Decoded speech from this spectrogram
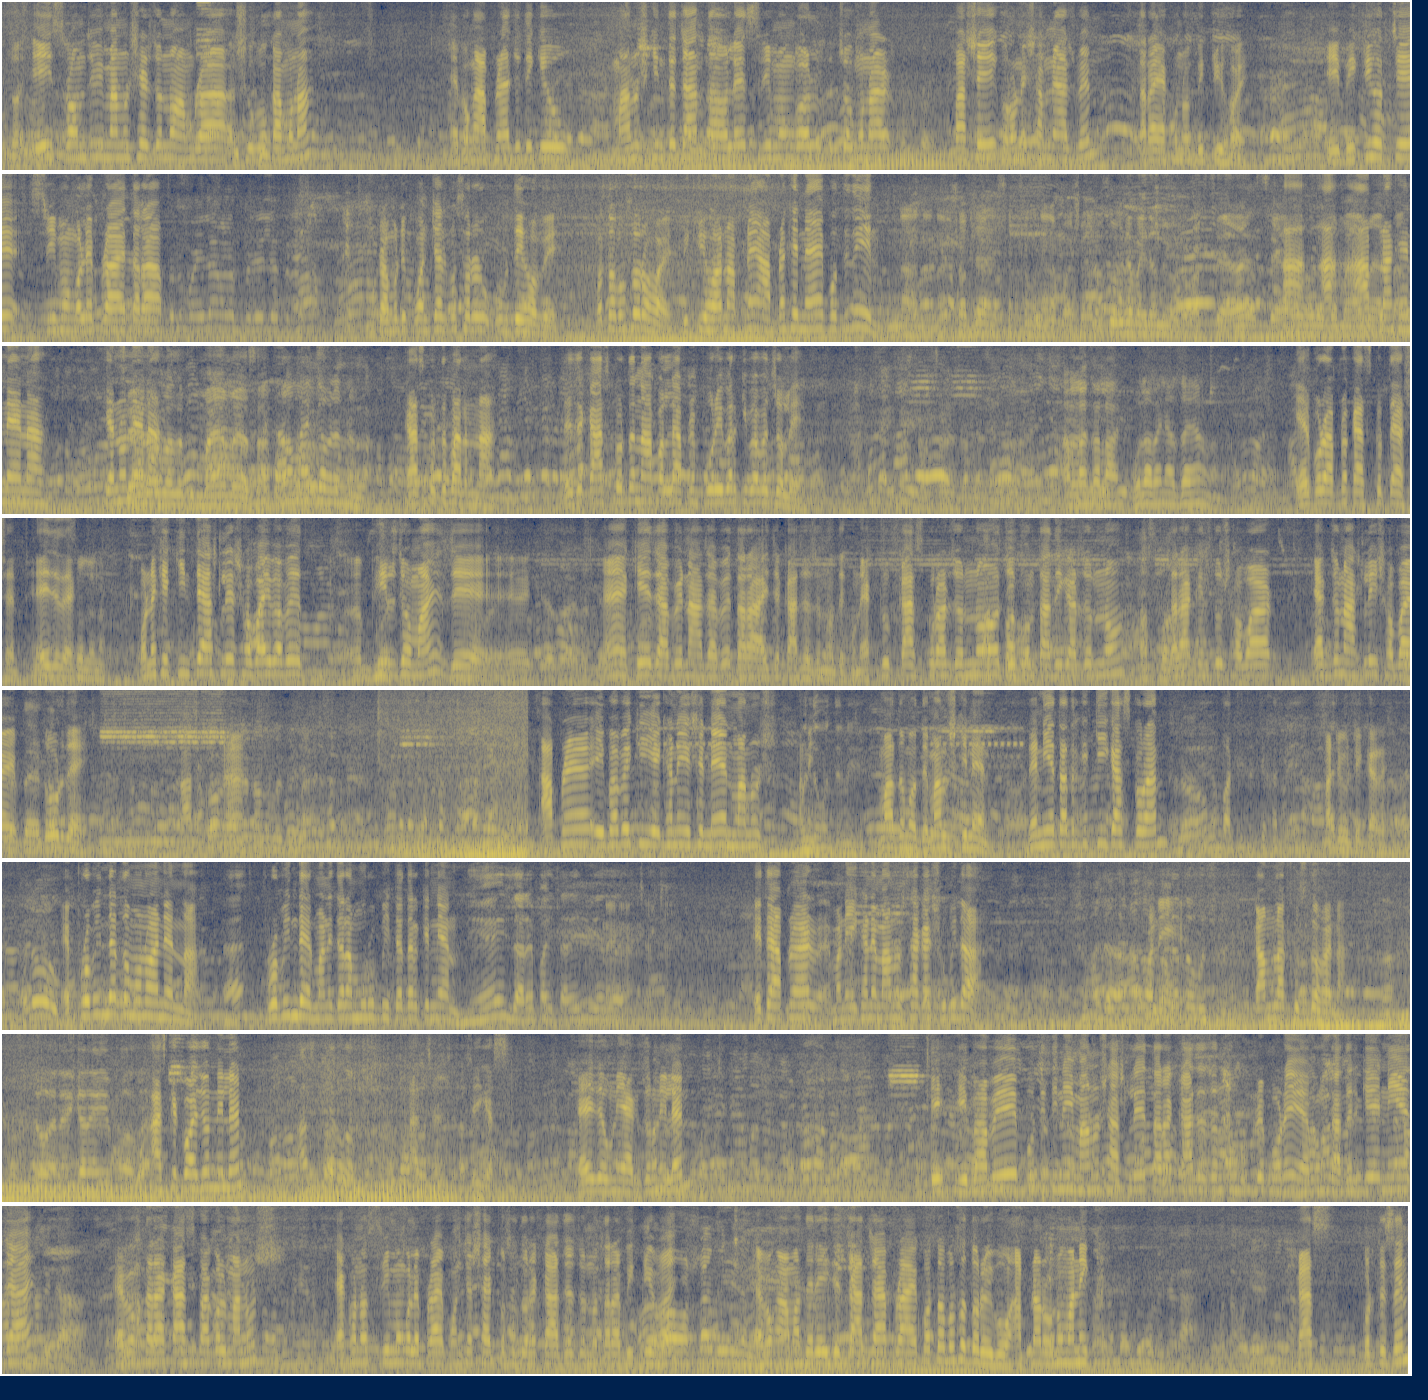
তো এই শ্রমজীবী মানুষের জন্য আমরা শুভকামনা। এবং আপনারা যদি কেউ মানুষ কিনতে চান, তাহলে শ্রীমঙ্গল চৌমনার পাশেই ঘরনের সামনে আসবেন। তারা এখনও বিক্রি হয়। এই বিক্রি হচ্ছে শ্রীমঙ্গলে প্রায় তারা মোটামুটি পঞ্চাশ বছরের ঊর্ধ্বে হবে। কত বছর হয়? বিক্রি হন আপনি? আপনাকে নেয় প্রতিদিন? আপনাকে নেয় না। কেন নেয় না? কাজ করতে পারেন না। এই যে কাজ করতে না পারলে আপনার পরিবার কীভাবে চলে? আল্লাহ তালা ওলা ভাই না যায় না। এরপর আপনার কাজ করতে আসেন। এই যে দেখ অনেকে কিনতে আসলে সবাই ভাবে ভিড় জমায় যে হ্যাঁ কে যাবে না যাবে তারা এই যে কাজের জন্য দেখুন একটু কাজ করার জন্য জীবন তাদিকার জন্য তারা কিন্তু সবার একজন আসলেই সবাই দৌড় দেয়। হ্যাঁ। আপনি এইভাবে কি এখানে এসে নেন মানুষ? মানে মাঝে মধ্যে মানুষ কি নেন? নিয়ে তাদেরকে কি কাজ করান? মাটি উটি কারে। প্রবীণদের তো মনে হয় নেন না। হ্যাঁ? প্রবীণদের মানে যারা মুরব্বী তাদেরকে নেন। যায়। আচ্ছা আচ্ছা এতে আপনার মানে এখানে মানুষ থাকার সুবিধা? মানে- কামলা খুঁজতে হয় না। আজকে কয়জন নিলেন? আচ্ছা আচ্ছা ঠিক আছে। এই যে উনি একজন নিলেন। এইভাবে প্রতিদিনই মানুষ আসলে তারা কাজের জন্য উপরে পড়ে এবং তাদেরকে নিয়ে যায়। এবং তারা কাজ পাগল মানুষ। এখনও শ্রীমঙ্গলে প্রায় পঞ্চাশ ষাট বছর ধরে কাজের জন্য তারা বিক্রি হয়। এবং আমাদের এই যে চাচা প্রায় কত বছর ধরে হইব? আপনার অনুমানিক কাজ করতেছেন?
